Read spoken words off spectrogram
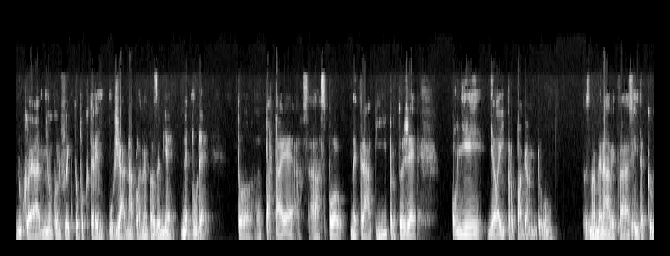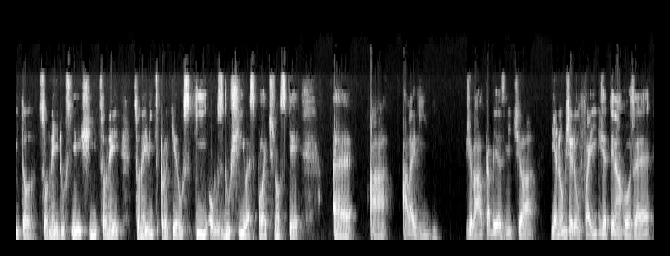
nukleárního konfliktu, po kterým už žádná planeta Země nebude. To Pataje a, a spol netrápí, protože oni dělají propagandu, to znamená vytváří takový to co nejdusnější, co, nej, co nejvíc protiruský ovzduší ve společnosti, eh, a, ale ví, že válka by je zničila, jenomže doufají, že ty nahoře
